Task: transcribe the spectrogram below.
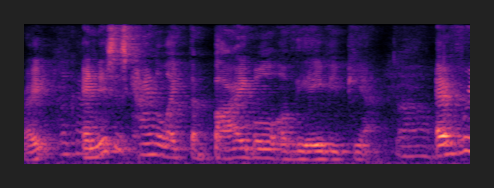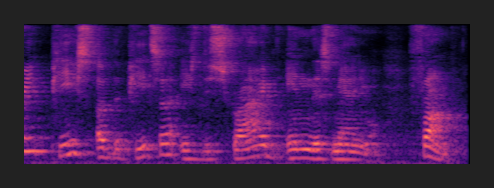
right? Okay. And this is kind of like the Bible of the AVPN. Wow. Every piece of the pizza is described in this manual from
